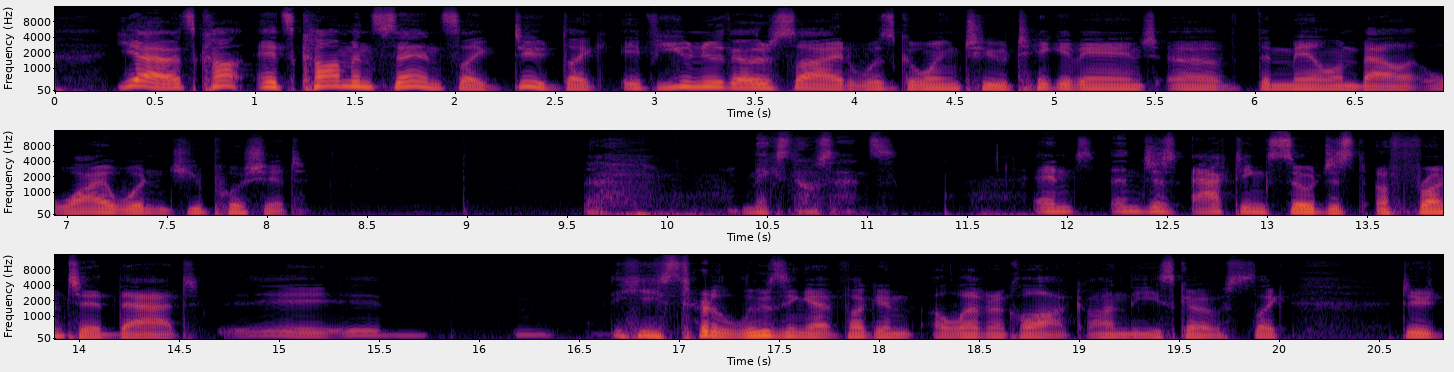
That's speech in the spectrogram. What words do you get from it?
yeah. It's com- it's common sense. Like, dude, like if you knew the other side was going to take advantage of the mail-in ballot, why wouldn't you push it? Makes no sense. And and just acting so just affronted that eh, he started losing at fucking eleven o'clock on the East Coast. Like, dude,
